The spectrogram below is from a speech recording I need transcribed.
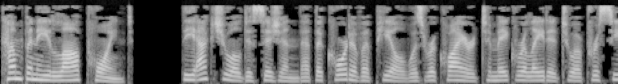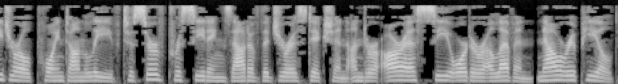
company law point, the actual decision that the Court of Appeal was required to make related to a procedural point on leave to serve proceedings out of the jurisdiction under RSC Order 11 now repealed.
